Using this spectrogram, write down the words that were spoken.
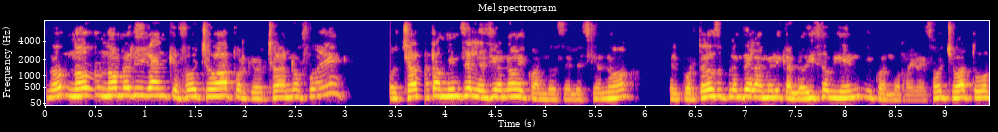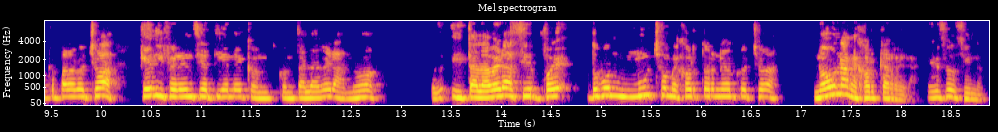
No, no, no me digan que fue Ochoa porque Ochoa no fue. Ochoa también se lesionó y cuando se lesionó, el portero suplente de la América lo hizo bien y cuando regresó Ochoa tuvo que parar Ochoa. ¿Qué diferencia tiene con, con Talavera? No. Y Talavera sí fue, tuvo un mucho mejor torneo que Ochoa. No una mejor carrera, eso sí no.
